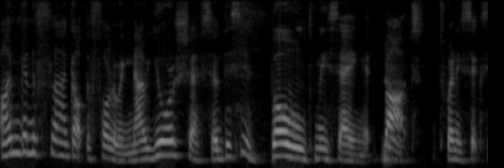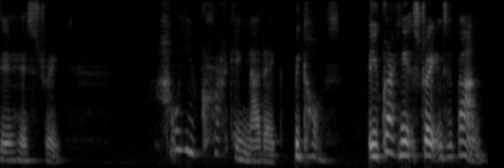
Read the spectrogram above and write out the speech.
I'm going to flag up the following. Now, you're a chef, so this is bold me saying it, but 26 year history. How are you cracking that egg? Because. Are you cracking it straight into the pan?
